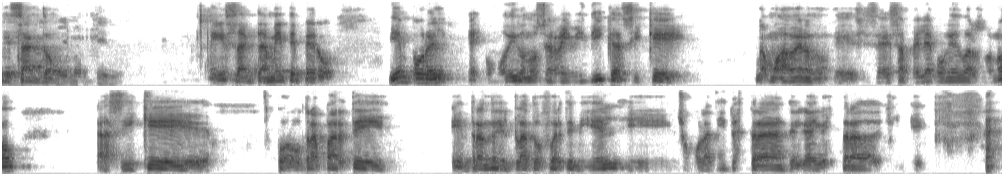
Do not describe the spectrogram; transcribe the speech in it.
Exacto. Exactamente, pero bien por él, como digo, no se reivindica, así que vamos a ver eh, si se da esa pelea con Edwards o no. Así que, por otra parte, entrando en el plato fuerte, Miguel, eh, Chocolatito Estrada ante el Gallo Estrada. Eh,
